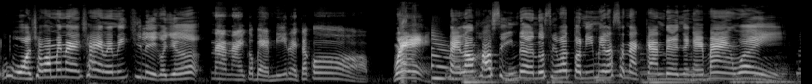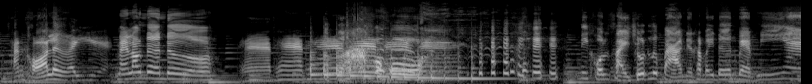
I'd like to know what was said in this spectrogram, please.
โอ้โหฉันว่าไม่น่าใช่นะนี่ขี้เหร่กว่าเยอะหน้านายก็แบบนี้เลยเจ้าก็แม่ไหนลองเข้าสิงเดินดูสิว่าตัวนี้มีลักษณะการเดินยังไงบ้างเว้ยฉันขอเลยไหนลองเดินดูแท้แท้แท้โอ้โห นี่คนใส่ชุดหรือเปล่าเนี่ยทำไมเดินแบบนี้อะ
